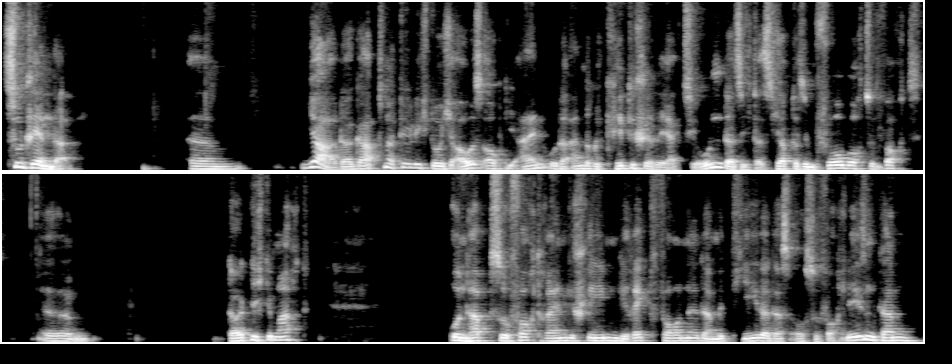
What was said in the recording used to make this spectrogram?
zu gendern. Ähm, ja, da gab es natürlich durchaus auch die ein oder andere kritische Reaktion, dass ich das, ich habe das im Vorwort sofort ähm, deutlich gemacht und habe sofort reingeschrieben, direkt vorne, damit jeder das auch sofort lesen kann,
